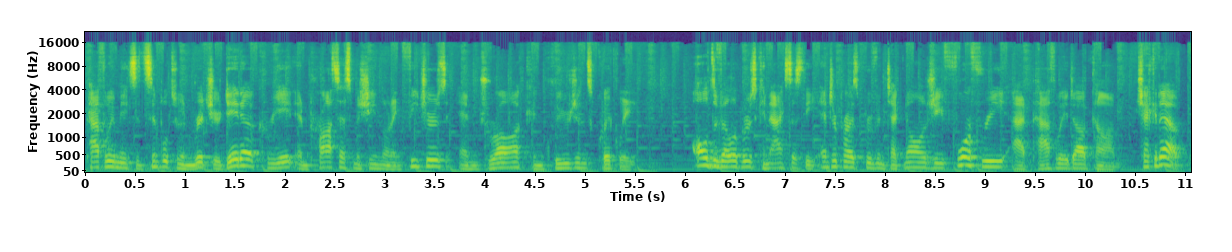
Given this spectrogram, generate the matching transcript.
Pathway makes it simple to enrich your data, create and process machine learning features, and draw conclusions quickly. All developers can access the enterprise proven technology for free at pathway.com. Check it out.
